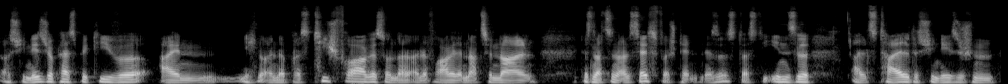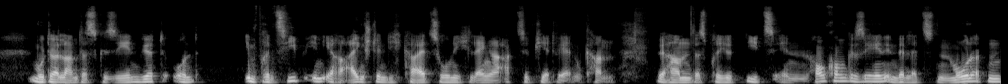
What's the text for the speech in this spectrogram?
aus chinesischer Perspektive ein, nicht nur eine Prestigefrage, sondern eine Frage der nationalen des nationalen Selbstverständnisses, dass die Insel als Teil des chinesischen Mutterlandes gesehen wird und im Prinzip in ihrer Eigenständigkeit so nicht länger akzeptiert werden kann. Wir haben das Präjudiz in Hongkong gesehen in den letzten Monaten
